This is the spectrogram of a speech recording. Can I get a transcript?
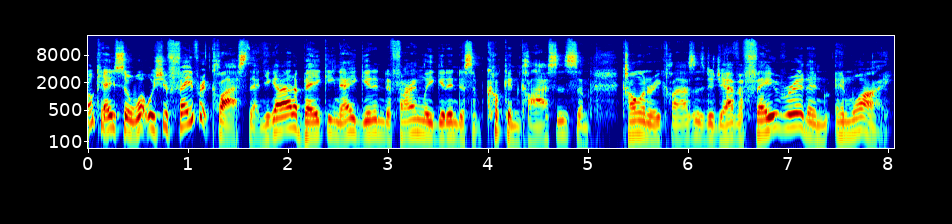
Okay, so what was your favorite class then? You got out of baking, now you get into finally get into some cooking classes, some culinary classes. Did you have a favorite and and why?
